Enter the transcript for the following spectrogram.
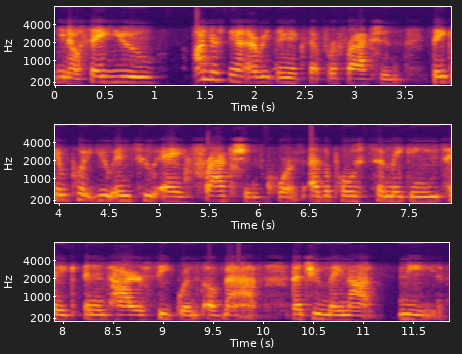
you know, say you understand everything except for fractions. They can put you into a fractions course as opposed to making you take an entire sequence of math that you may not need.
